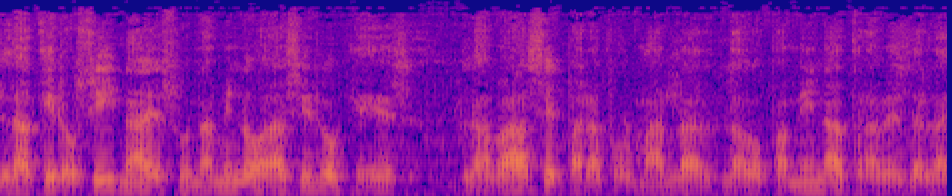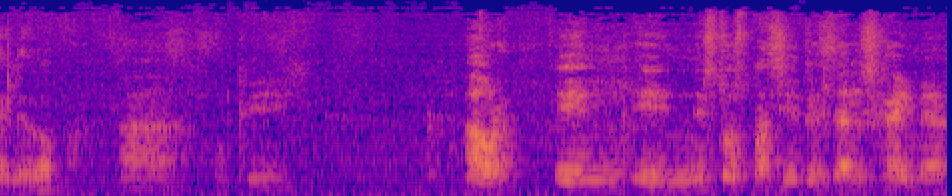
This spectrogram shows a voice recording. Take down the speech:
la tirosina es un aminoácido que es la base para formar la, dopamina a través de la L-Dopa. Ah, ok. Ahora, en, estos pacientes de Alzheimer,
